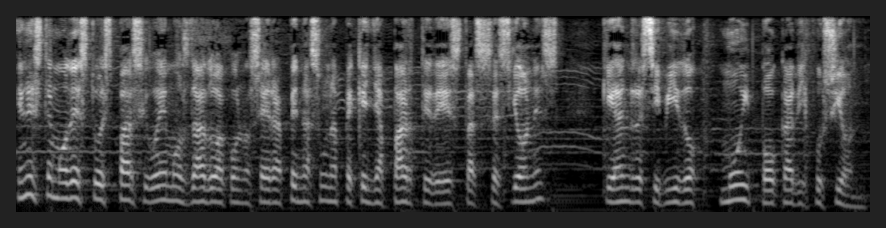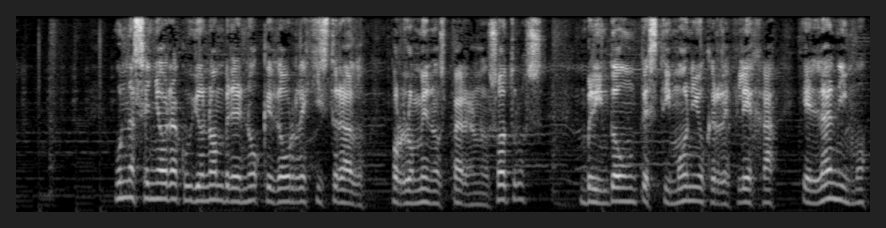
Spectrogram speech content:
En este modesto espacio hemos dado a conocer apenas una pequeña parte de estas sesiones que han recibido muy poca difusión. Una señora cuyo nombre no quedó registrado, por lo menos para nosotros, brindó un testimonio que refleja el ánimo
